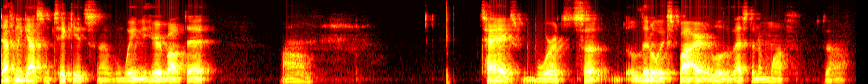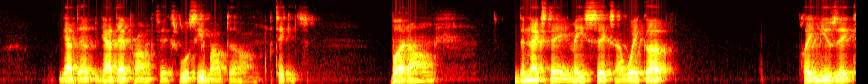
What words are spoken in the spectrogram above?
Definitely got some tickets. I'm waiting to hear about that. Um, tags were a little expired, a little less than a month. So got that got that problem fixed. We'll see about the um, tickets. But um, the next day, May 6th, I wake up, play music,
